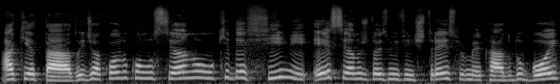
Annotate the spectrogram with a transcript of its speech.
aquietado. E de acordo com o Luciano, o que define esse ano de 2023 para o mercado do boi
